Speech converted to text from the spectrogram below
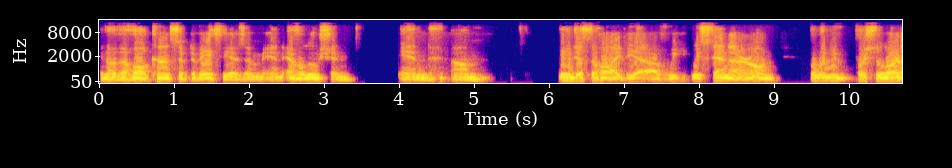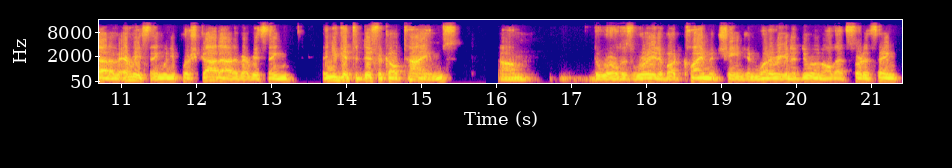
You know, the whole concept of atheism and evolution, and um, even just the whole idea of we, we stand on our own. But when you push the Lord out of everything, when you push God out of everything, then you get to difficult times. Um, the world is worried about climate change and what are we going to do and all that sort of thing.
